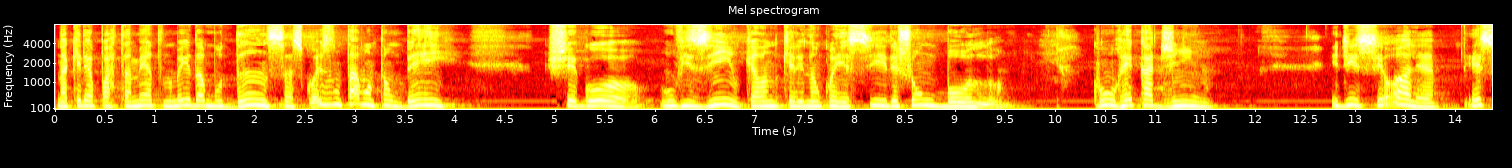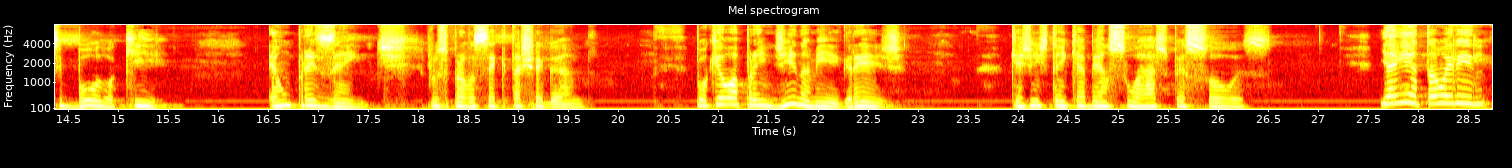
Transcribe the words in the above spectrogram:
naquele apartamento, no meio da mudança, as coisas não estavam tão bem. Chegou um vizinho que ele não conhecia e deixou um bolo com um recadinho. E disse: Olha, esse bolo aqui é um presente para você que está chegando. Porque eu aprendi na minha igreja que a gente tem que abençoar as pessoas. E aí então ele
